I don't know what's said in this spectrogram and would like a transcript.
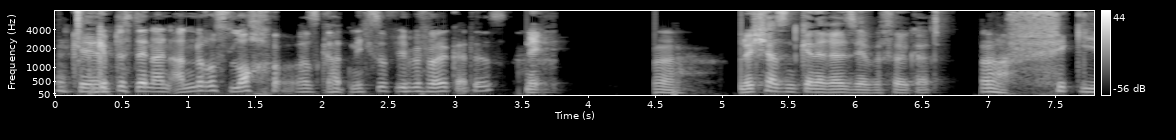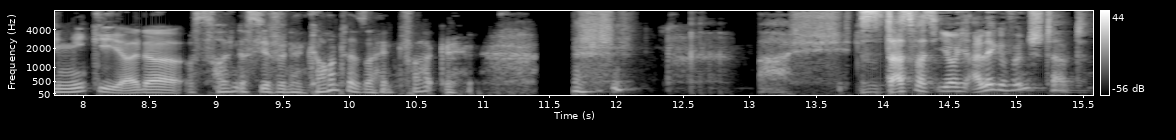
Okay. gibt es denn ein anderes Loch, was gerade nicht so viel bevölkert ist? Nee, Ah. Löcher sind generell sehr bevölkert. Oh, Ficky Miki, Alter. Was soll denn das hier für ein Encounter sein? Fuck. Ah, shit. Das ist das, was ihr euch alle gewünscht habt.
